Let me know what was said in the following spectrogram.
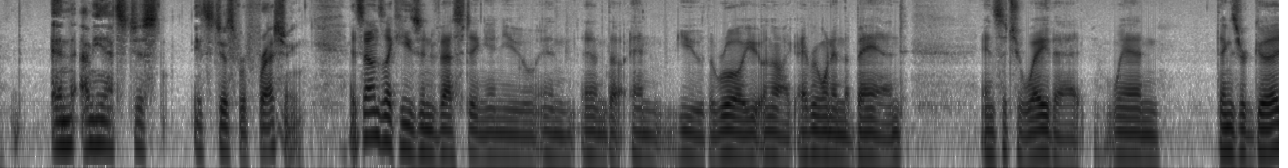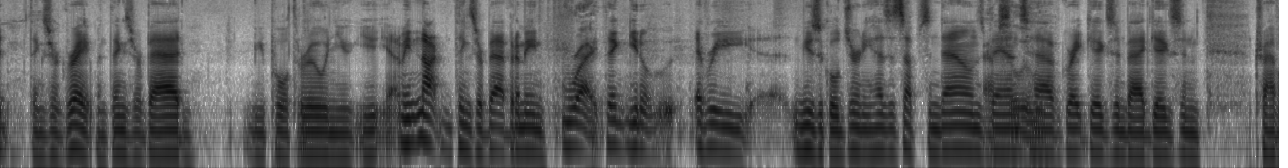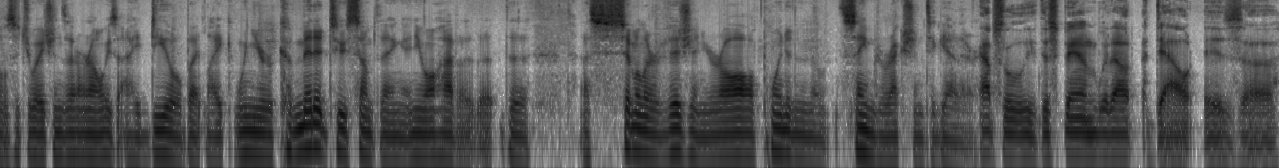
And I mean, that's just it's just refreshing. it sounds like he's investing in you and and the, and you, the Royal, you, no, like everyone in the band, in such a way that when things are good, things are great. When things are bad, you pull through and you, you I mean, not things are bad, but I mean, Right. I think you know every uh, musical journey has its ups and downs. Bands have great gigs and bad gigs and travel situations that aren't always ideal. But like when you're committed to something and you all have a the, the a similar vision, you're all pointed in the same direction together. Absolutely, this band, without a doubt, is. Uh,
